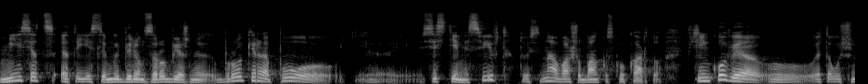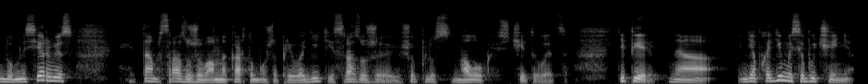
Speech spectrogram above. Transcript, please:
месяц. Это если мы берем зарубежного брокера по э, системе SWIFT, то есть на вашу банковскую карту. В Тинькове э, это очень удобный сервис. И там сразу же вам на карту можно приводить, и сразу же еще плюс налог считывается. Теперь, а, необходимость обучения.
